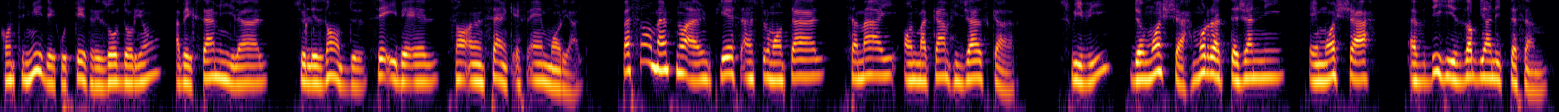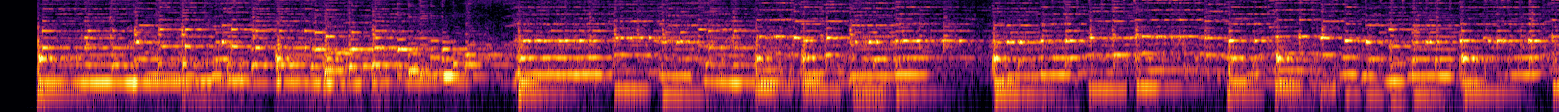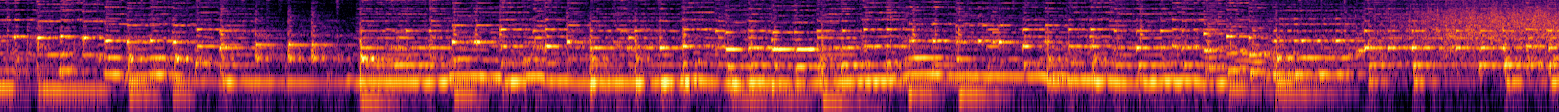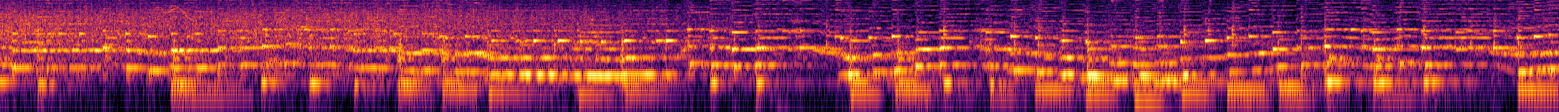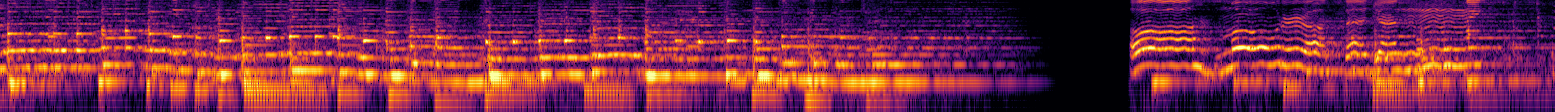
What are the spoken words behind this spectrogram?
Continuez d'écouter Trésor d'Orient avec Sami Hilal sur les ondes de CIBL 101.5 FM Montréal. Passons maintenant à une pièce instrumentale Samaï en Makam Hijazkar, suivie de Mouachah Murrat Tajani et Mouachah Afdihi Zabyan Ibtassam.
